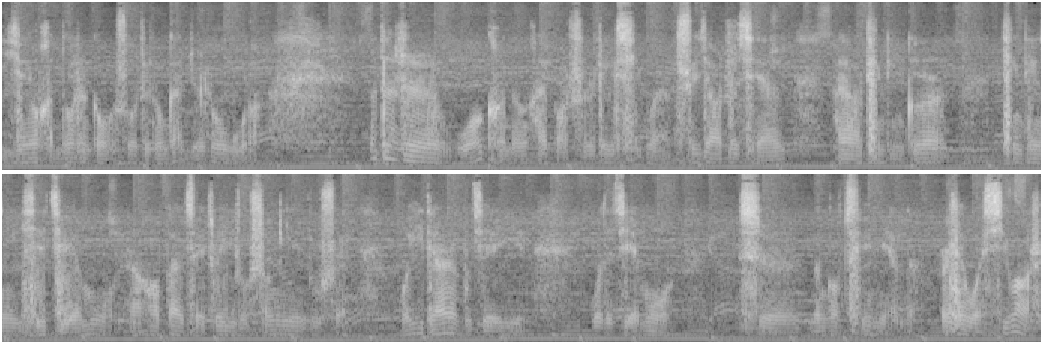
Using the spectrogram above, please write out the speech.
已经有很多人跟我说这种感觉落伍了，那但是我可能还保持这个习惯，睡觉之前还要听听歌，听听一些节目，然后伴随着一种声音入睡。我一点也不介意我的节目是能够催眠的，而且我希望是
